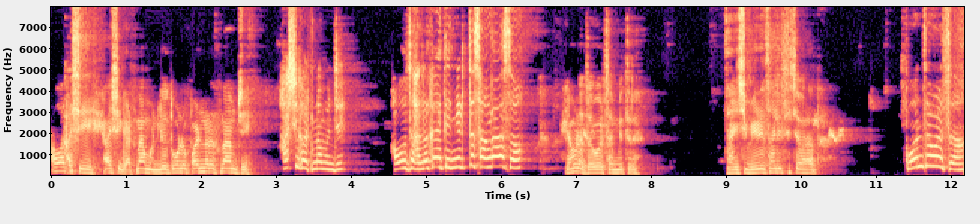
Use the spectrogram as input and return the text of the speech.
अहो आता अशी अशी घटना म्हणली तोंड पडणारच ना आमची. अशी घटना म्हणजे? अहो झालं काय ते नीट तर सांगा असं. एवढा जवळचा मित्र. जायची वेळच आली त्याच्यावर आता. कोण जवळचा?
